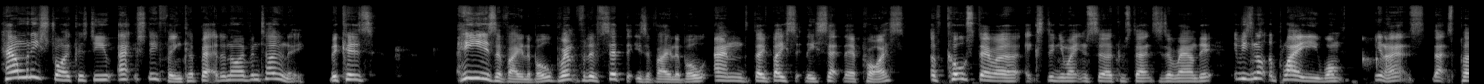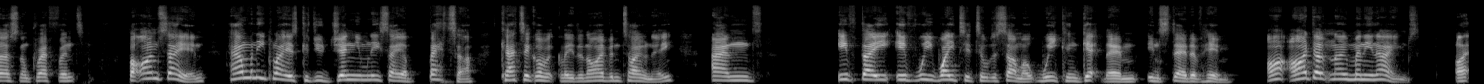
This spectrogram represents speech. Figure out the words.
How many strikers do you actually think are better than Ivan Toney? Because he is available. Brentford have said that he's available, and they've basically set their price. of course there are extenuating circumstances around it. If he's not the player you want, you know that's that's personal preference. But I'm saying, how many players could you genuinely say are better categorically than Ivan Toney? And if they if we waited till the summer, we can get them instead of him. I, I don't know many names. I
